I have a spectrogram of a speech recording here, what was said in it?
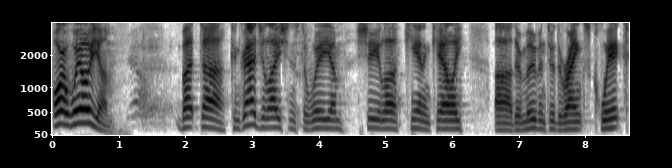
Or William? But uh, congratulations to William, Sheila, Ken, and Kelly. Uh, they're moving through the ranks quick.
